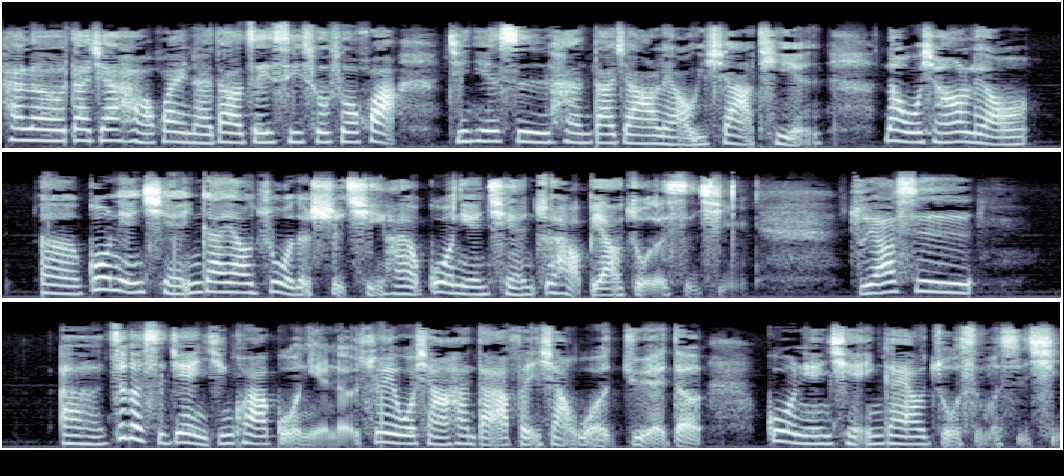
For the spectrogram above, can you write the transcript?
Hello，大家好，欢迎来到 JC 说说话。今天是和大家聊一下天。那我想要聊，呃，过年前应该要做的事情，还有过年前最好不要做的事情。主要是，呃，这个时间已经快要过年了，所以我想要和大家分享，我觉得过年前应该要做什么事情。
